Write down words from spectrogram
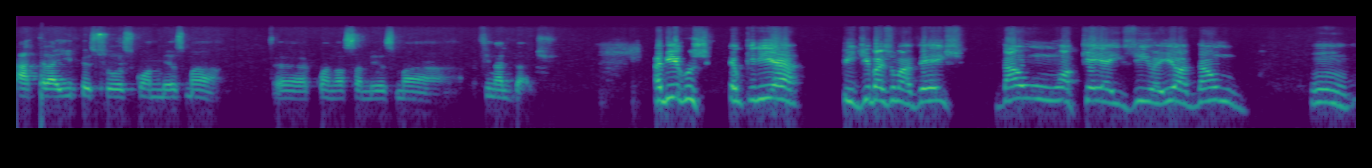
atrair pessoas com a mesma uh, com a nossa mesma finalidade. Amigos, eu queria pedir mais uma vez, dá um ok aízinho aí, ó, dá um, um,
